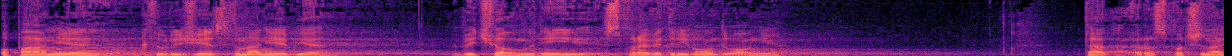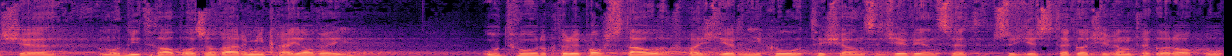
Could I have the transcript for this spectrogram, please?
O Panie, któryś jest na niebie, wyciągnij sprawiedliwą dłoń. Tak rozpoczyna się modlitwa obozowa Armii Krajowej, utwór, który powstał w październiku 1939 roku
